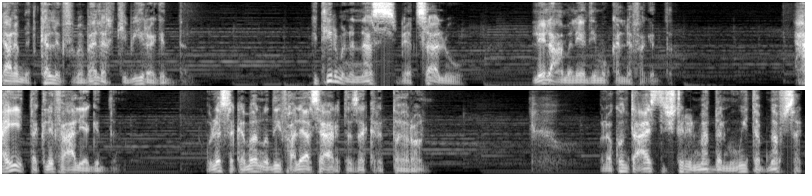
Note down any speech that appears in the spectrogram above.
يعني بنتكلم في مبالغ كبيرة جدا. كتير من الناس بيتسألوا ليه العملية دي مكلفة جدا؟ حقيقة التكلفة عالية جدا. ولسه كمان نضيف عليها سعر تذاكر الطيران. ولو كنت عايز تشتري المادة المميتة بنفسك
